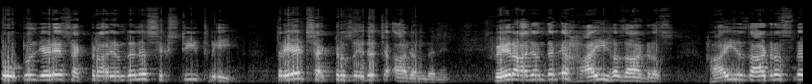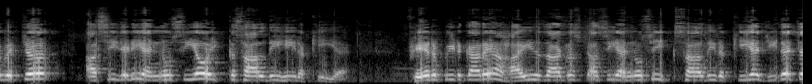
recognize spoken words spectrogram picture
ਟੋਟਲ ਜਿਹੜੇ ਸੈਕਟਰ ਆ ਜਾਂਦੇ ਨੇ 63 63 ਸੈਕਟਰਸ ਇਹਦੇ ਚ ਆ ਜਾਂਦੇ ਨੇ। ਫੇਰ ਆ ਜਾਂਦੇ ਨੇ ਹਾਈ ਹਜ਼ਾਰਡਸ ਹਾਈ ਹਜ਼ਾਰਡਸ ਦੇ ਵਿੱਚ ਅਸੀਂ ਜਿਹੜੀ ਐਨਓਸੀ ਹੈ ਉਹ 1 ਸਾਲ ਦੀ ਹੀ ਰੱਖੀ ਹੈ। ਫੇਰ ਰਿਪੀਟ ਕਰ ਰਹੇ ਹਾਂ ਹਾਈ ਹਜ਼ਾਰਡਸ ਚ ਅਸੀਂ ਐਨਓਸੀ 1 ਸਾਲ ਦੀ ਰੱਖੀ ਹੈ, ਜਿਹਦੇ ਚ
